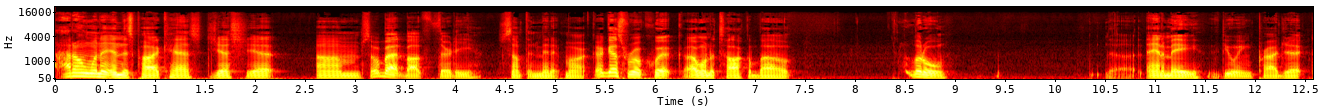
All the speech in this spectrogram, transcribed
I don't want to end this podcast just yet. Um, so about about thirty something minute mark. I guess real quick, I want to talk about a little uh, anime viewing project,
